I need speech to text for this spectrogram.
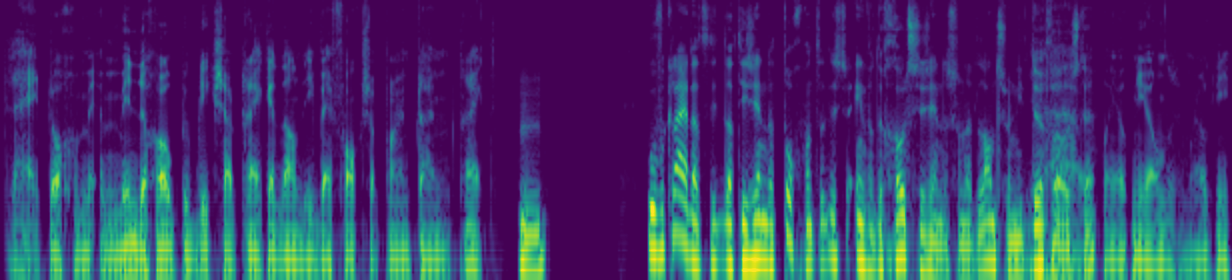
hij toch een een minder groot publiek zou trekken dan die bij Fox op primetime trekt. Hmm. Hoe verklaar je dat, dat die zender toch, want het is een van de grootste zenders van het land, zo niet de grootste. Dat moet je ook niet anders. Moet je ook niet,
